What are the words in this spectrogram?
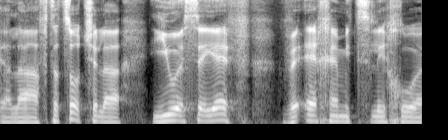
על ההפצצות של ה-USAF ואיך הם הצליחו, אה,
